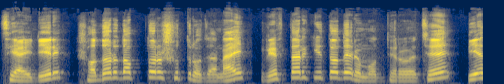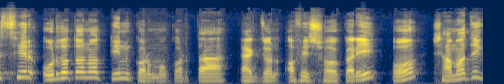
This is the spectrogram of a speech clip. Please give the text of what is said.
সিআইডির সদর দপ্তর সূত্র জানায়, গ্রেফতারকৃতদের মধ্যে রয়েছে পিএসসির ঊর্ধ্বতন তিন কর্মকর্তা, একজন অফিস সহকারী ও সামাজিক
